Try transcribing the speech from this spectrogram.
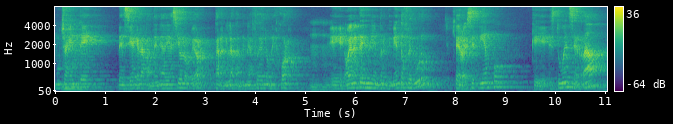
mucha gente decía que la pandemia había sido lo peor, para mí la pandemia fue lo mejor. Eh, obviamente mi emprendimiento fue duro, pero ese tiempo que estuve encerrado,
